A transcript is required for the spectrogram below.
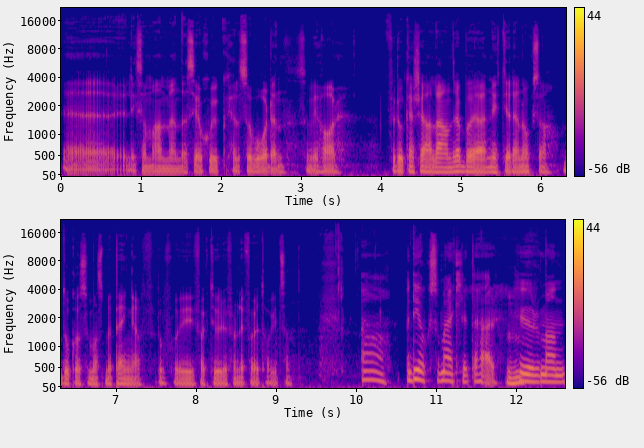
eh, liksom använda sig av sjukhälsovården som vi har. För då kanske alla andra börjar nyttja den också. Och då kostar det massor med pengar. För då får vi fakturer från det företaget sen. Ah, men det är också märkligt det här. Mm. Hur man,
